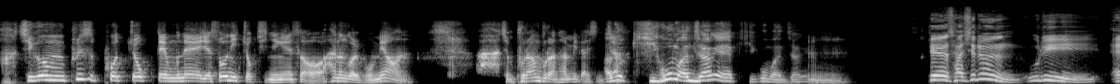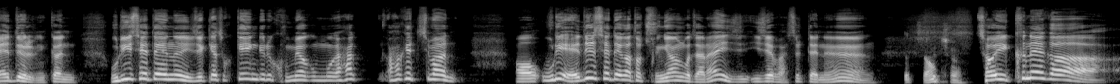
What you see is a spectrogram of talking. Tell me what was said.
아, 지금 플스4 쪽 때문에 이제 소니 쪽 진행해서 하는 걸 보면 아, 좀 불안불안합니다, 진짜. 아주 기고만장해. 기고만장해. 음, 그 사실은 우리 애들, 그러니까 우리 세대는 이제 계속 게임기를 구매하고 뭐 하, 하겠지만 어 우리 애들 세대가 더 중요한 거잖아요. 이제, 이제 봤을 때는 그렇죠. 그렇죠. 저희 큰 애가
